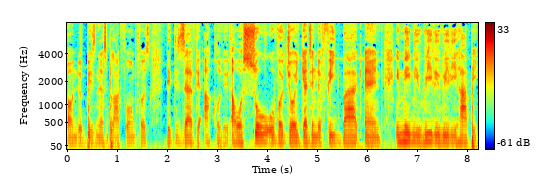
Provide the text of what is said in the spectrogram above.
on the business platform because they deserve the accolade. I was so overjoyed getting the feedback and it made me really, really happy.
